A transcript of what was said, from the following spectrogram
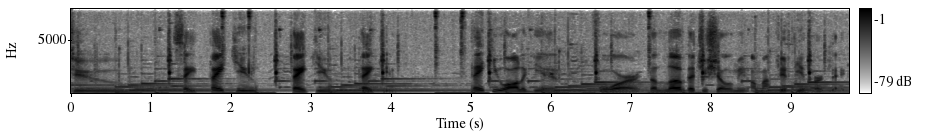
to say thank you, thank you, thank you. Thank you all again for the love that you showed me on my 50th birthday.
